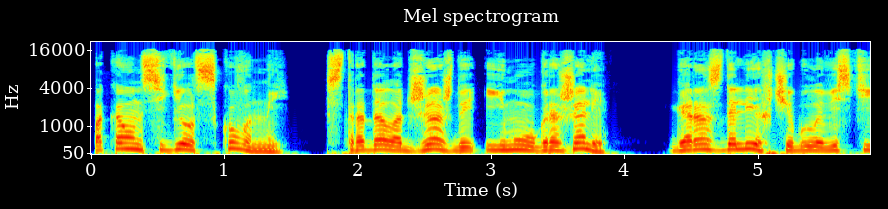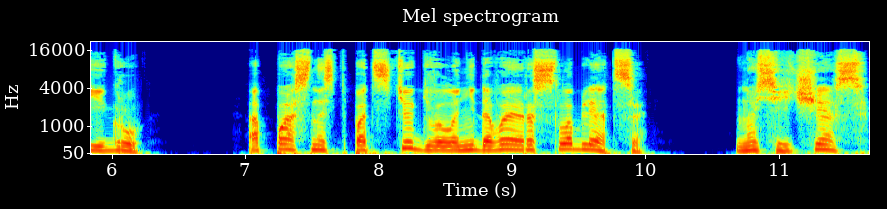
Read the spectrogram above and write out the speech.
Пока он сидел скованный, страдал от жажды и ему угрожали, гораздо легче было вести игру. Опасность подстегивала, не давая расслабляться. Но сейчас,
